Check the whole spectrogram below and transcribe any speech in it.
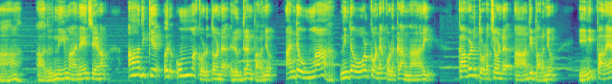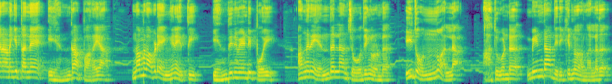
ആ അതും നീ മാനേജ് ചെയ്യണം. ആദിക്ക് ഒരു ഉമ്മ കൊടുത്തോണ്ട് രുദ്രൻ പറഞ്ഞു അന്റെ ഉമ്മ നിന്റെ ഓൾക്കൊണ്ടേ കൊടുക്കണം നാറി. കവിൾ തുടച്ചോണ്ട് ആദി പറഞ്ഞു ഇനി പറയാനാണെങ്കിൽ തന്നെ എന്താ പറയാ? നമ്മൾ അവിടെ എങ്ങനെ എത്തി? എന്തിനു വേണ്ടി പോയി? അങ്ങനെ എന്തെല്ലാം ചോദ്യങ്ങളുണ്ട്? ഇതൊന്നും അല്ല അതുകൊണ്ട് മിണ്ടാതിരിക്കുന്നതാണ് നല്ലത്.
